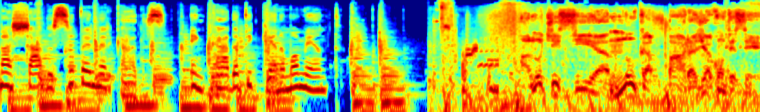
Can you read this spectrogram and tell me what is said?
Machado Supermercados. Em cada pequeno momento. A notícia nunca para de acontecer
